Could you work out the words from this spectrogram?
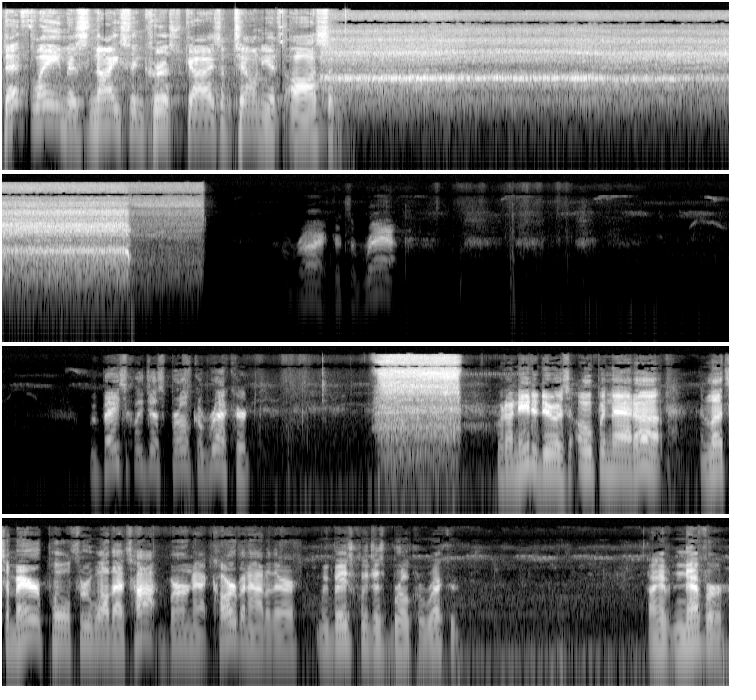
That flame is nice and crisp, guys. I'm telling you, it's awesome. All right, that's a wrap. We basically just broke a record. What I need to do is open that up and let some air pull through while that's hot, burn that carbon out of there. We basically just broke a record. I have never,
